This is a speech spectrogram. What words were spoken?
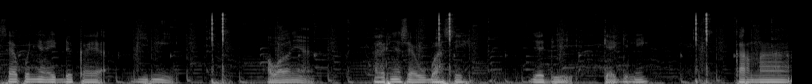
saya punya ide kayak gini. Awalnya akhirnya saya ubah sih jadi kayak gini. Karena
